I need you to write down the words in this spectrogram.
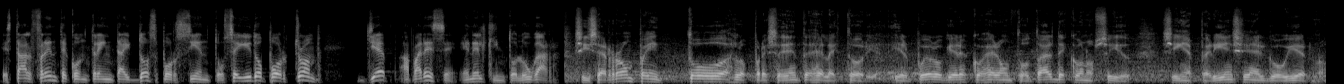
está al frente con 32%, seguido por Trump Jeb aparece en el quinto lugar. Si se rompen todos los precedentes de la historia y el pueblo quiere escoger a un total desconocido, sin experiencia en el gobierno,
